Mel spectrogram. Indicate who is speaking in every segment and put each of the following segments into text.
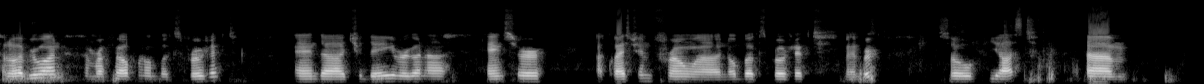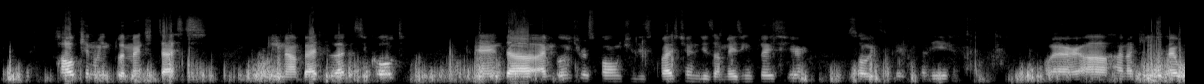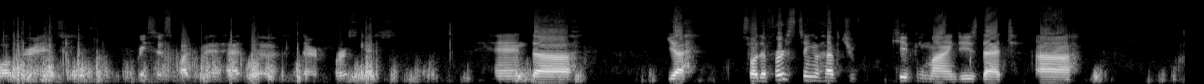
Speaker 1: Hello everyone, I'm Rafael from No Bugs Project and uh, today we're gonna answer a question from a No Bugs Project member. So he asked, um, how can we implement tests in a bad legacy code? And uh, I'm going to respond to this question this amazing place here. So it's basically where uh, Anakin Skywalker and Princess Padmé had the, their first kiss. And uh, yeah, so the first thing you have to keep in mind is that uh,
